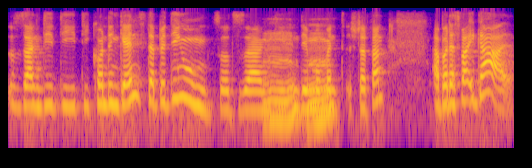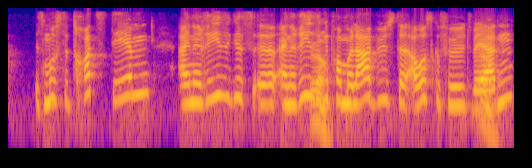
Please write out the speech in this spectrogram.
sozusagen die, die, die Kontingenz der Bedingungen sozusagen, die Mhm, in dem mhm. Moment stattfand. Aber das war egal. Es musste trotzdem eine, riesiges, äh, eine riesige Genau. Formularwüste ausgefüllt werden.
